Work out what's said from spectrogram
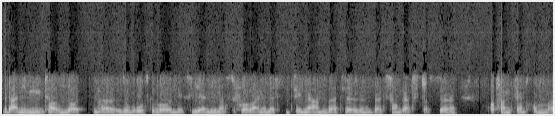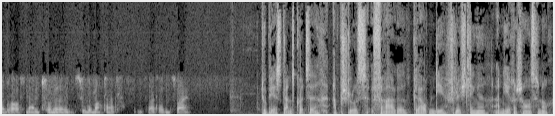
mit einigen tausend Leuten äh, so groß geworden ist, wie er niemals zuvor war in den letzten zehn Jahren, seit, äh, seit Songat das äh, Auffangzentrum äh, draußen am Tunnel zugemacht hat, 2002. Tobias, ganz kurze Abschlussfrage. Glauben die Flüchtlinge an ihre Chance noch?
